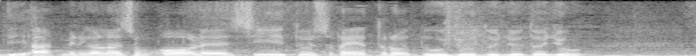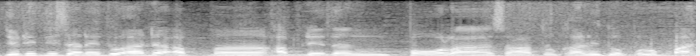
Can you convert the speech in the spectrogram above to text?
Diadminkan langsung oleh situs retro 777 jadi di sana itu ada up, uh, updatean pola. Satu kali 24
